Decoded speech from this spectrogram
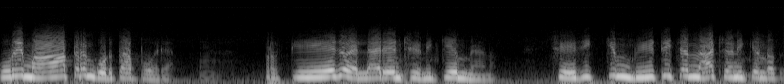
കുറി മാത്രം കൊടുത്താ പോരാ. പ്രത്യേകം എല്ലാരെയും ക്ഷണിക്കുകയും വേണം. ശരിക്കും വീട്ടിൽ ചെന്നാ ക്ഷണിക്കേണ്ടത്.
